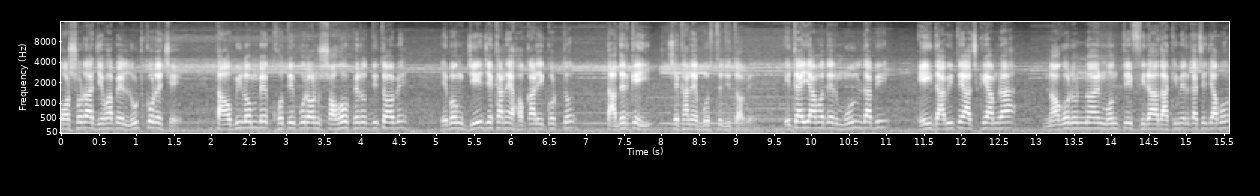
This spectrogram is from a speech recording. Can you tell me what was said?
পশরা যেভাবে লুট করেছে তা অবিলম্বে ক্ষতিপূরণ সহ ফেরত দিতে হবে। এবং যে যেখানে হকারি করত, তাদেরকেই সেখানে বসতে দিতে হবে। এটাই আমাদের মূল দাবি। এই দাবিতে আজকে আমরা নগর উন্নয়ন মন্ত্রী ফিরাদ হাকিমের কাছে যাব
